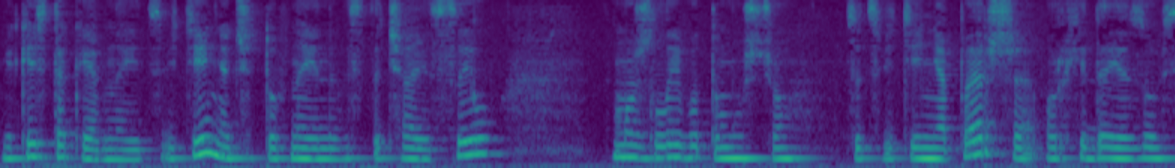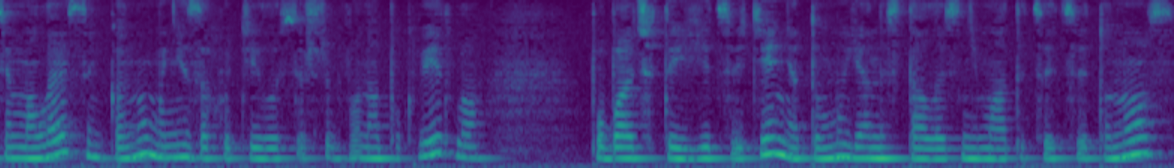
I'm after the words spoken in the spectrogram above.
якесь таке в неї цвітіння, чи то в неї не вистачає сил, можливо, тому що це цвітіння перше, орхідея зовсім малесенька. Ну, мені захотілося, щоб вона поквітла, побачити її цвітіння, тому я не стала знімати цей цвітонос.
